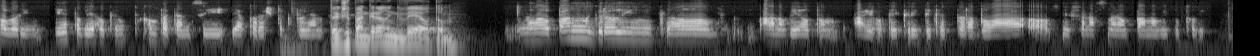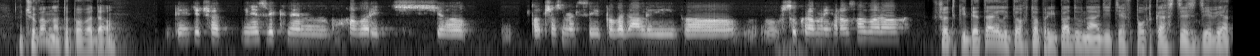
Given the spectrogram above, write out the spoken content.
hovorím, je to v jeho kompetencii, ja to rešpektujem. Takže pán Greling vie o tom? No, pán Greling áno, vie o tom aj o tej kritike, ktorá bola vznesená smerom k pánovi Hutovi. A čo vám na to povedal? Viete čo, nezvyknem hovoriť to, čo sme si povedali v, v súkromných rozhovoroch. Všetky detaily tohto prípadu nájdete v podcaste z 9.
